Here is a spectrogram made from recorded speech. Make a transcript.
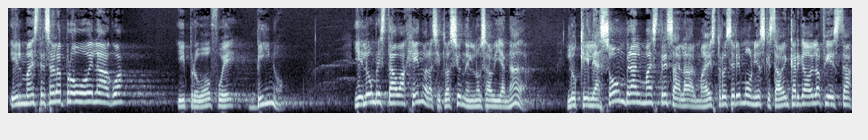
y el maestresala probó el agua, y probó fue vino. Y el hombre estaba ajeno a la situación, él no sabía nada. Lo que le asombra al maestresala, al maestro de ceremonias que estaba encargado de la fiesta,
